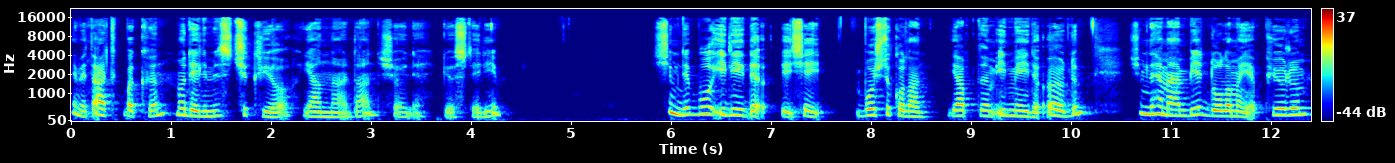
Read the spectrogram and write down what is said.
Evet artık bakın modelimiz çıkıyor yanlardan. Şöyle göstereyim. Şimdi bu iliği de e, şey boşluk olan yaptığım ilmeği de ördüm. Şimdi hemen bir dolama yapıyorum.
